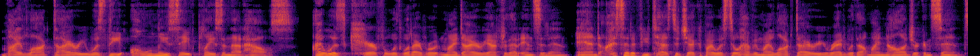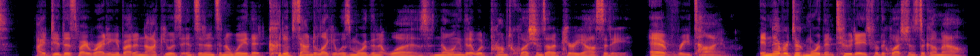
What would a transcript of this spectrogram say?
My locked diary was the only safe place in that house. I was careful with what I wrote in my diary after that incident, and I set a few tests to check if I was still having my locked diary read without my knowledge or consent. I did this by writing about innocuous incidents in a way that could have sounded like it was more than it was, knowing that it would prompt questions out of curiosity. Every time. It never took more than two days for the questions to come out.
